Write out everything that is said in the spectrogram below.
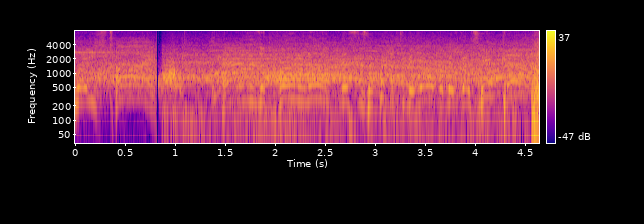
waste time. Has his opponent up. This is about to be over because here comes.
